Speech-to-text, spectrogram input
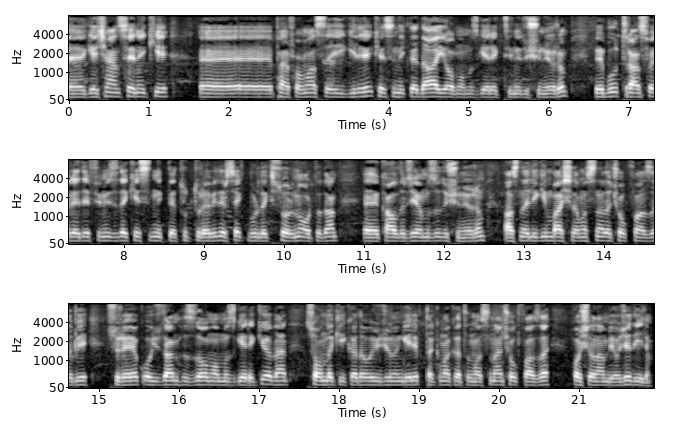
E, geçen seneki e, performansla ilgili kesinlikle daha iyi olmamız gerektiğini düşünüyorum. Ve bu transfer hedefimizi de kesinlikle tutturabilirsek buradaki sorunu ortadan e, kaldıracağımızı düşünüyorum. Aslında ligin başlamasına da çok fazla bir süre yok. O yüzden hızlı olmamız gerekiyor. Ben son dakikada oyuncunun gelip takıma katılmasından çok fazla hoşlanan bir hoca değilim.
